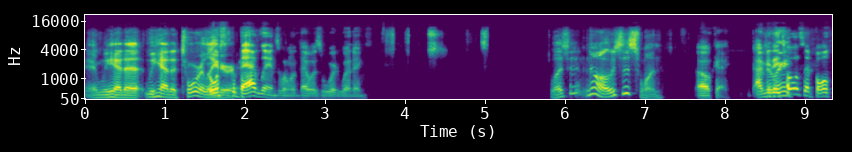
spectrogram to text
And we had a we had a tour later. the Badlands one that was award winning. Was it? No, it was this one. Okay. I mean, The they rain- told us that both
